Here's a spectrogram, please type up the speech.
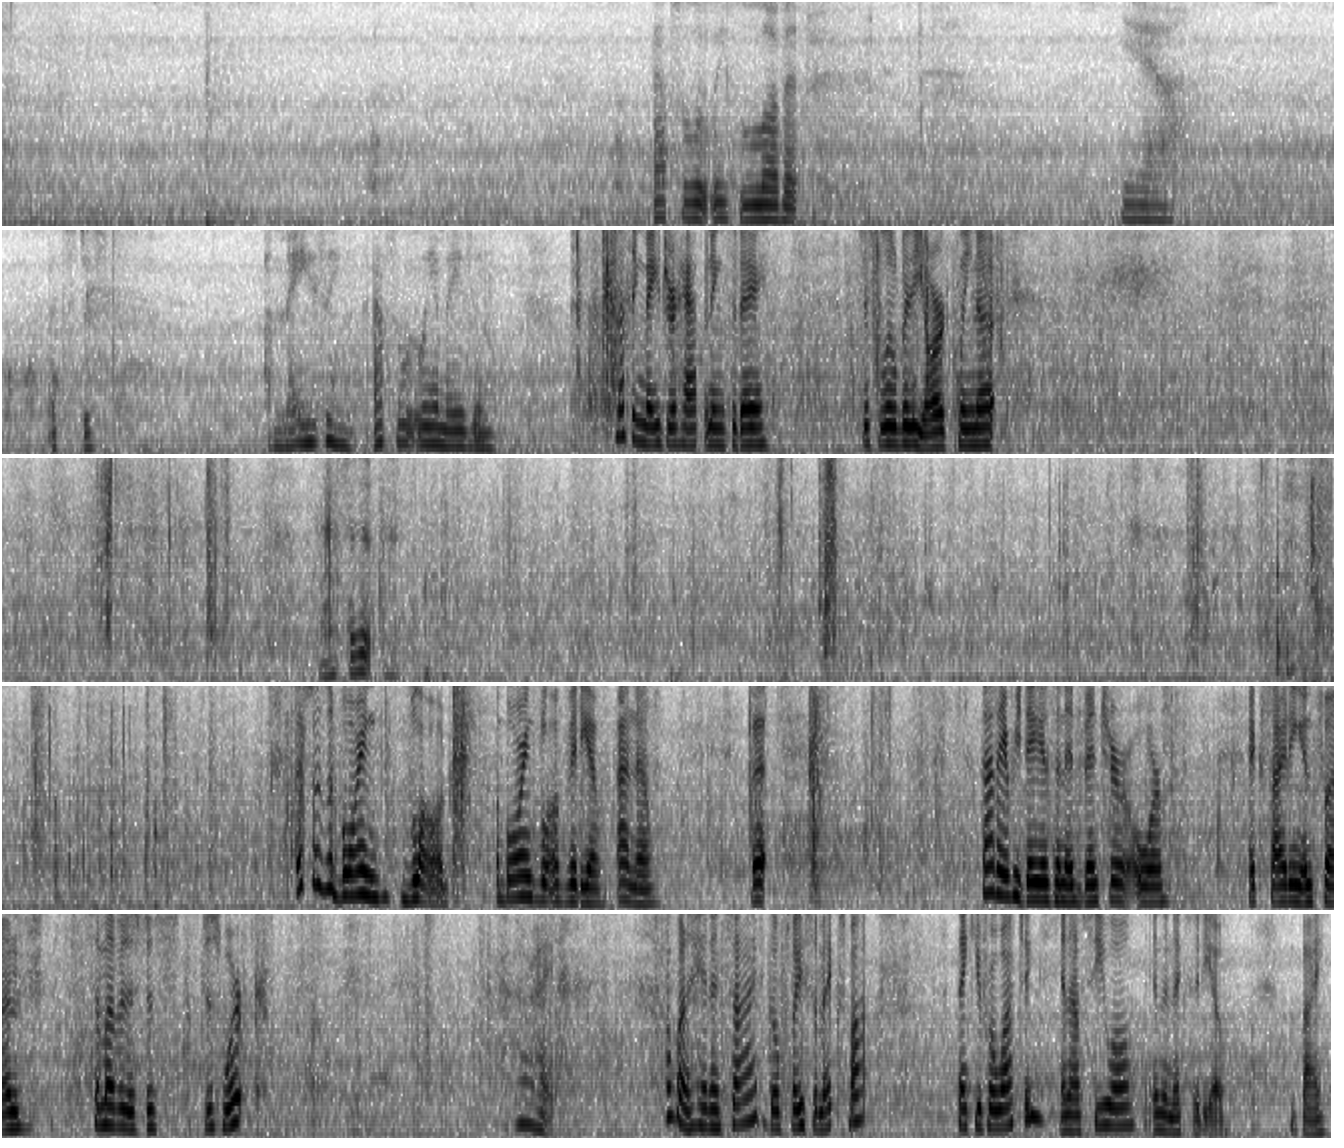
Absolutely love it. Yeah. It's just amazing. Absolutely amazing. Nothing major happening today. Just a little bit of yard cleanup. That's it. This was a boring vlog. A boring vlog video, I know. But not every day is an adventure or exciting and fun. Some of it is just just work. All right. I'm going to head inside, go play some Xbox. Thank you for watching, and I'll see you all in the next video. Bye.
